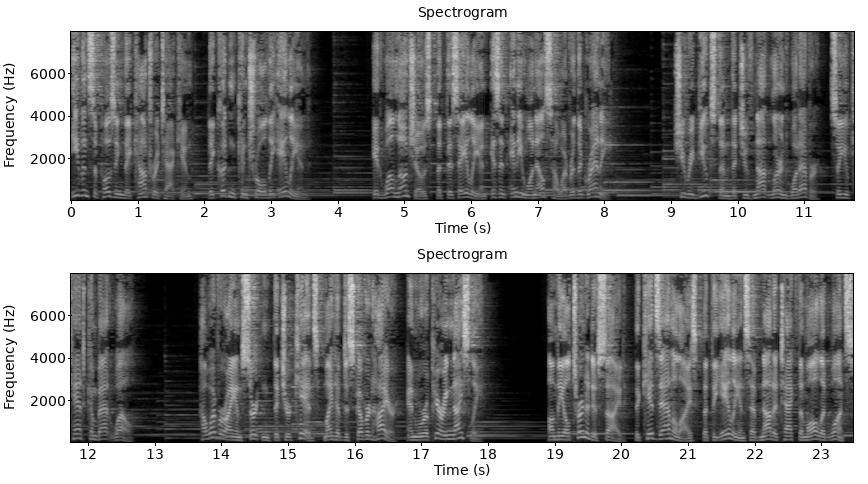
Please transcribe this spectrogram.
Even supposing they counterattack him, they couldn't control the alien. It well known shows that this alien isn't anyone else however the granny. She rebukes them that you've not learned whatever, so you can't combat well. However I am certain that your kids might have discovered higher, and were appearing nicely. On the alternative side, the kids analyze that the aliens have not attacked them all at once,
